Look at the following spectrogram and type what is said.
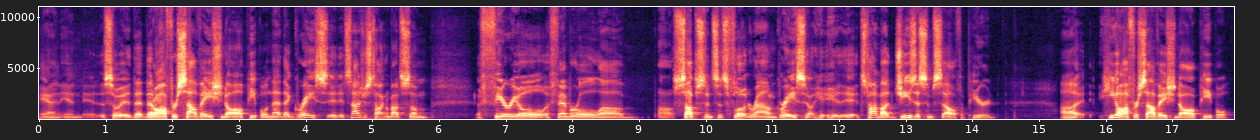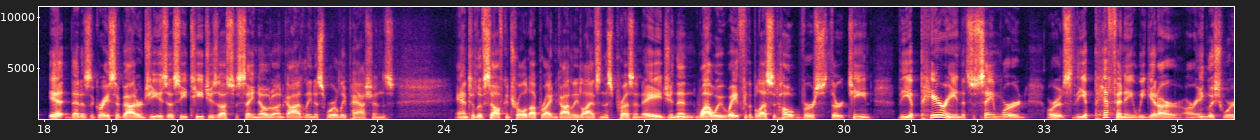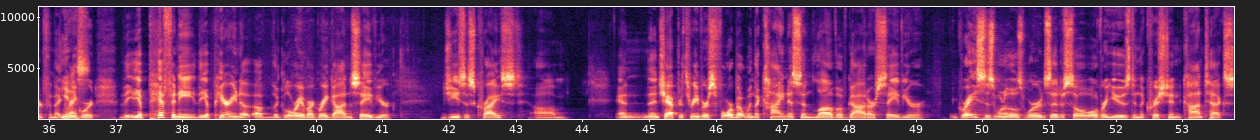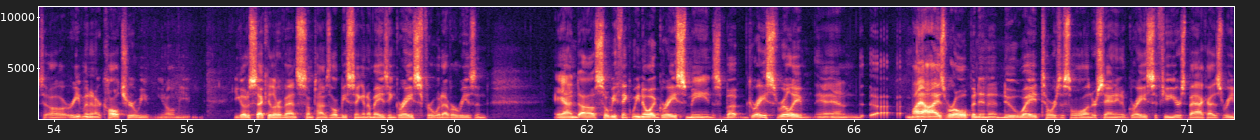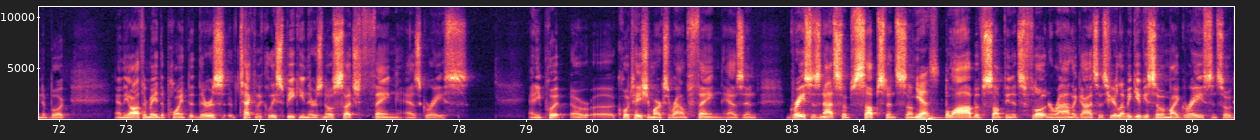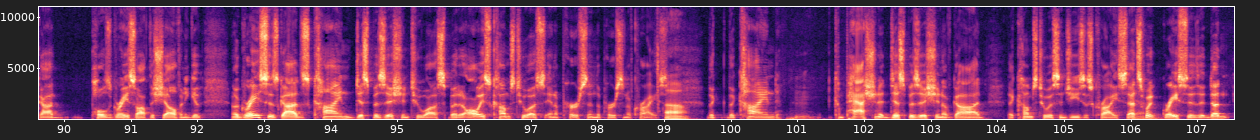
And, and so that, that offers salvation to all people. And that, that grace, it, it's not just talking about some ethereal, ephemeral uh, uh, substance that's floating around grace. It's talking about Jesus himself appeared. Uh, he offers salvation to all people. It, that is the grace of God or Jesus, he teaches us to say no to ungodliness, worldly passions, and to live self controlled, upright, and godly lives in this present age. And then while we wait for the blessed hope, verse 13, the appearing, that's the same word, or it's the epiphany, we get our, our English word from that Yes. Greek word. The, the epiphany, the appearing of, of the glory of our great God and Savior, Jesus Christ. Um, and then chapter 3, verse 4 But when the kindness and love of God our Savior, grace is one of those words that are so overused in the Christian context, uh, or even in our culture. We, you know, you, you go to secular events, sometimes they'll be singing Amazing Grace for whatever reason. And uh, so we think we know what grace means, but grace really, and uh, my eyes were opened in a new way towards this whole understanding of grace a few years back. I was reading a book and the author made the point that there's, technically speaking, there's no such thing as grace. And he put uh, uh, quotation marks around thing, as in, grace is not some substance, some Yes. blob of something that's floating around that God says, Here, let me give you some of my grace. And so God pulls grace off the shelf and he gives. No, grace is God's kind disposition to us, but it always comes to us in a person, the person of Christ Ah. the the kind, compassionate disposition of God that comes to us in Jesus Christ. That's what grace is. It doesn't.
